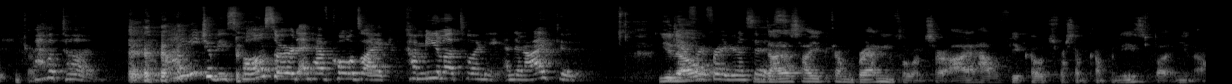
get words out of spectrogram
Okay. I have a ton. I need to be sponsored and have codes like Camila twenty, and then I could you know, free fragrances. that is how you become a brand influencer. I have a few codes for some companies, but you know,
